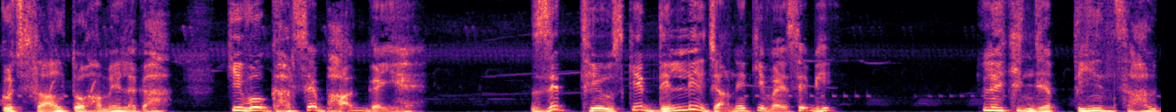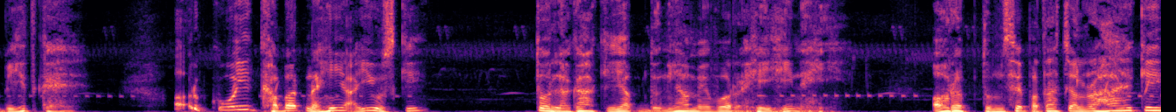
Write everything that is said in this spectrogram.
कुछ साल तो हमें लगा कि वो घर से भाग गई है। जिद थी उसकी दिल्ली जाने की वैसे भी। लेकिन जब तीन साल बीत गए और कोई खबर नहीं आई उसकी तो लगा कि अब दुनिया में वो रही ही नहीं। और अब तुमसे पता चल रहा है कि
